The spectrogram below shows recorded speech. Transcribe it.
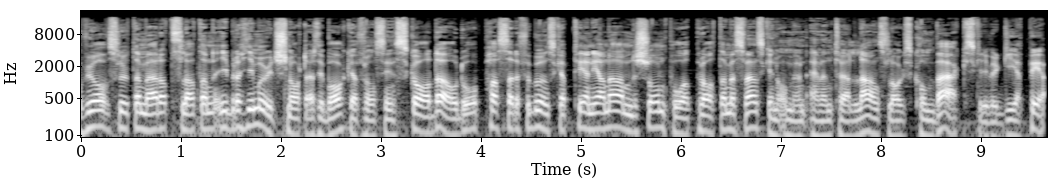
Och vi avslutar med att Zlatan Ibrahimovic snart är tillbaka från sin skada och då passade förbundskapten Janne Andersson på att prata med svensken om en eventuell landslagscomeback, skriver GP.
